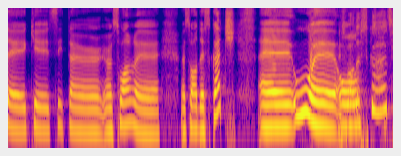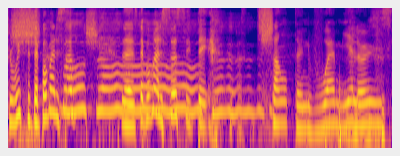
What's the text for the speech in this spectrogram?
euh, que c'est un, un soir, euh, un soir de scotch, euh, où euh, Le on. scotch. Oui, c'était pas mal ça. Euh, c'était pas mal ça, c'était-. Tu chantes une voix mielleuse.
